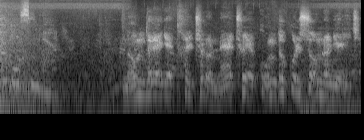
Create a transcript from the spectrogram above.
파괴했습니다. 놈들에게 탈출은 애초에 꿈도 꿀 수 없는 일이지.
